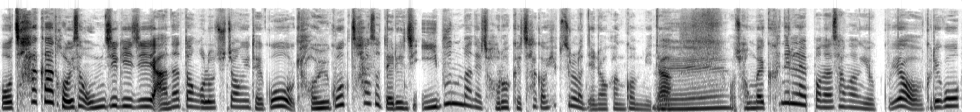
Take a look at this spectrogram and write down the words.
어, 차가 더 이상 움직이지 않았던 걸로 추정이 되고 결국 차에서 내린 지 2분 만에 저렇게 차가 휩쓸려 내려간 겁니다. 네. 어, 정말 큰일 날 뻔한 상황이었고요. 그리고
